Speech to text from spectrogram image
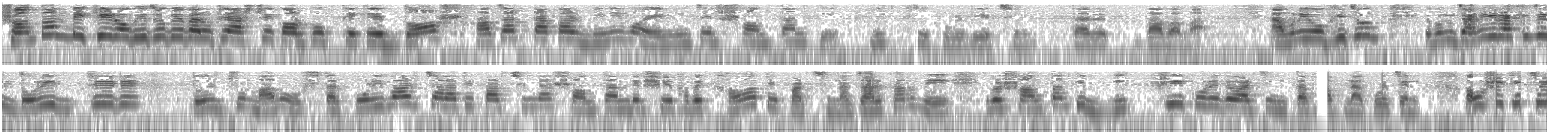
সন্তান বিক্রির অভিযোগ এবার উঠে আসছে করপক থেকে। দশ হাজার টাকার বিনিময়ে নিজের সন্তানকে বিক্রি করে দিয়েছেন তার বাবা মা। এমনই অভিযোগ এবং জানিয়ে রাখি যে দরিদ্রের দরিদ্র মানুষ তার পরিবার চালাতে পারছেন না, সন্তানদের সেভাবে খাওয়াতে পারছেন না, যার কারণে এবার সন্তানকে বিক্রি করে দেওয়ার চিন্তা ভাবনা করেছেন। অবশ্যই ক্ষেত্রে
